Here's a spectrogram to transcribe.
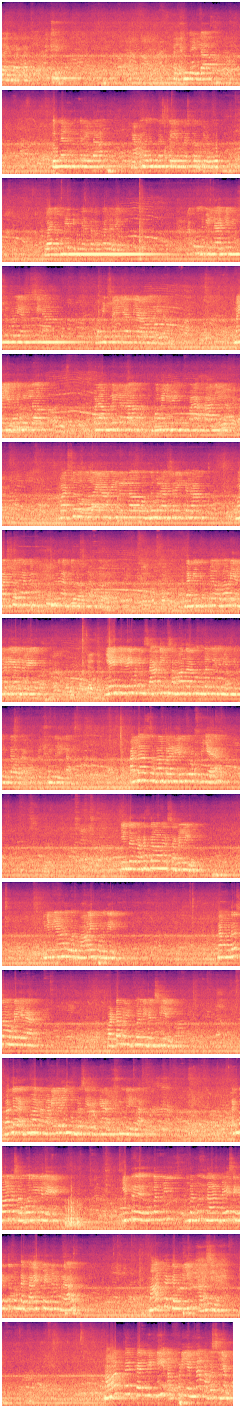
الله وبركاته الحمد لله إن الحمد لله نحمده ونستعينه ونستغفره ونؤمن به ونتوكل عليه نعوذ بالله من شرور أنفسنا ومن سيئات أعمالنا من يهده الله فلا مضل له ومن يضلل فلا هادي له واشهد ان لا اله الا الله وحده لا شريك له واشهد ان محمدا இறைவனின் சாதியும் சமாதானம் இந்த மகத்தான சபையில் இனிமையான ஒரு மாலை பொழுதில் நம் மதரசாவுடைய பட்டமளிப்பு நிகழ்ச்சியில் வல்ல ரஹ்மான் ஒன்று அன்பான சகோதரிகளே இன்று உங்கள் முன் உங்கள் முன் நான் பேச எடுத்துக்கொண்ட தலைப்பு என்னவென்றால் மார்க்க கல்வியின் அவசியம். மார்க்க கல்விக்கு அப்படி என்ன அவசியம்?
